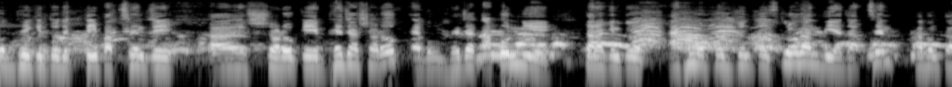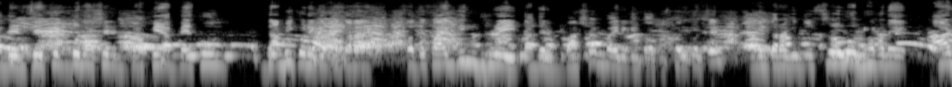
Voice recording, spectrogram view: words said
মধ্যেই কিন্তু দেখতেই পাচ্ছেন যে সড়কে ভেজা সড়ক এবং ভেজা কাপড় নিয়ে তারা কিন্তু এখনও পর্যন্ত স্লোগান দিয়ে যাচ্ছেন এবং তাদের যে চোদ্দ মাসের বকেয়া বেতন দাবি করে কিন্তু তারা গত কয়েকদিন ধরেই তাদের বাসার বাইরে কিন্তু অবস্থান করছেন, এবং তারা কিন্তু শ্রম ভবনে আট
